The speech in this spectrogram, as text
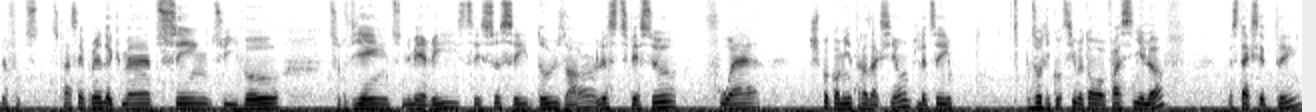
Là, faut que tu, fasses imprimer un document, tu signes, tu y vas, tu reviens, tu numérises. Ça, c'est deux heures. Là, si tu fais ça, fois je sais pas combien de transactions, puis là, tu sais, nous autres, les courtiers, mettons, on va faire signer l'offre. C'est accepté.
